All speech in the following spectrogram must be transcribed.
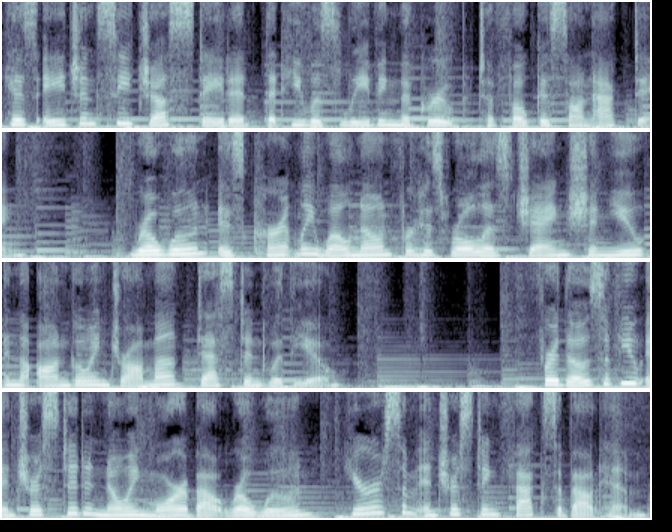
his agency just stated that he was leaving the group to focus on acting. Rowoon is currently well known for his role as Jang Shin-yu in the ongoing drama Destined with You. For those of you interested in knowing more about Rowoon, here are some interesting facts about him.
